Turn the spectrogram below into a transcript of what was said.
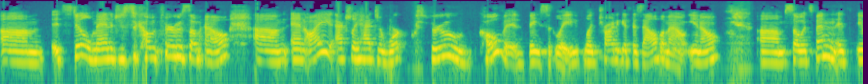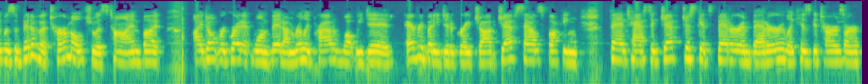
um, it still manages to come through somehow. Um, and I actually had to work through COVID basically, like trying to get this album out, you know. Um, so it's been it, it was a bit of a tumultuous time, but I don't regret it one bit. I'm really proud of what we did. Everybody did a great job. Jeff sounds fucking fantastic. Jeff just gets better and better. Like his guitars are,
